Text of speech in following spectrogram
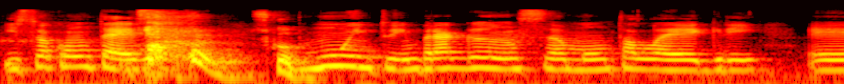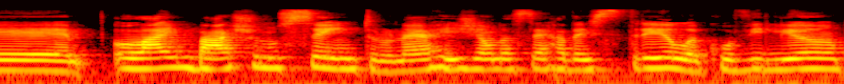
Isso acontece Desculpa. muito em Bragança, Monte Alegre, é, lá embaixo no centro, né? A região da Serra da Estrela, Covilhã,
